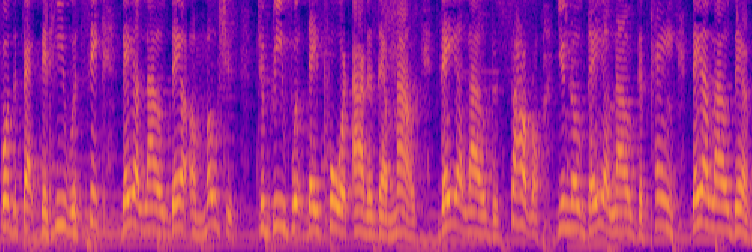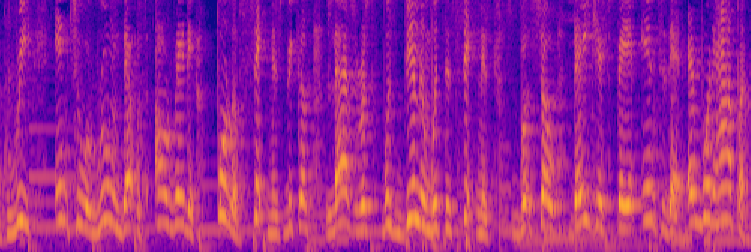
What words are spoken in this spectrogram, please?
for the fact that he was sick. They allowed their emotions to be what they poured out of their mouths. They allowed the sorrow, you know, they allowed the pain, they allowed their grief into a room that was already full of sickness because Lazarus was dealing with the sickness. But so they just fed into that. And what happened?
